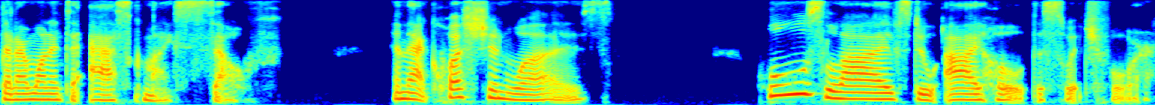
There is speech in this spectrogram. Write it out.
that i wanted to ask myself. And that question was whose lives do i hold the switch for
